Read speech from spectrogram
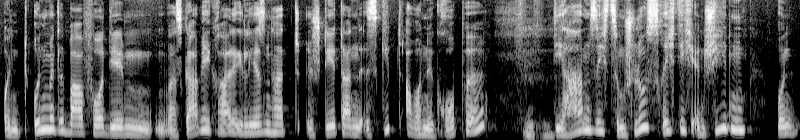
Und unmittelbar vor dem, was Gabi gerade gelesen hat, steht dann, es gibt aber eine Gruppe, mhm. die haben sich zum Schluss richtig entschieden und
